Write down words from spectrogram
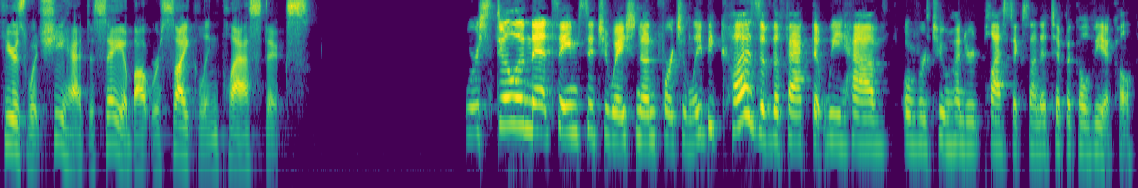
Here's what she had to say about recycling plastics. We're still in that same situation, unfortunately, because of the fact that we have over 200 plastics on a typical vehicle.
